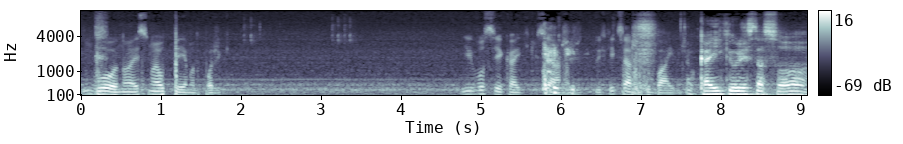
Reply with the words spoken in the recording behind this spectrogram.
Não vou, não, esse não é o tema do podcast. E você, Kaique, o que você acha de tudo isso? O que que você acha do Biden? O Kaique hoje está só.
